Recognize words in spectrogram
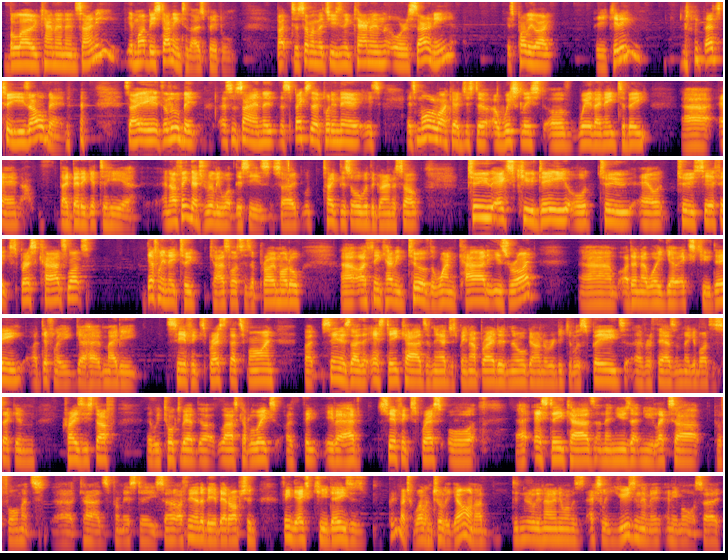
below Canon and Sony, it might be stunning to those people. But to someone that's using a Canon or a Sony, it's probably like, are you kidding? that's two years old, man. so it's a little bit. As I'm saying, the, the specs they've put in there is it's more like a just a, a wish list of where they need to be, uh, and they better get to here. And I think that's really what this is. So take this all with a grain of salt. Two XQD or two our two CF Express card slots. Definitely need two card slots as a pro model. Uh, I think having two of the one card is right. Um, I don't know why you go XQD. I definitely go have maybe CF Express. That's fine. But seeing as though the SD cards have now just been upgraded and they're all going to ridiculous speeds, over a thousand megabytes a second, crazy stuff that we talked about the last couple of weeks, I think either have CF Express or uh, SD cards and then use that new Lexar performance uh, cards from SD. So I think that'd be a better option. I think the XQDs is pretty much well and truly gone. I didn't really know anyone was actually using them anymore. So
